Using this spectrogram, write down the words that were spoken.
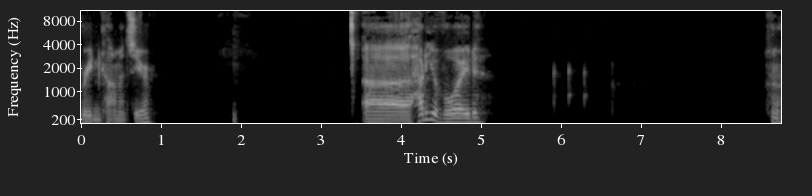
Reading comments here. Uh, how do you avoid huh,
